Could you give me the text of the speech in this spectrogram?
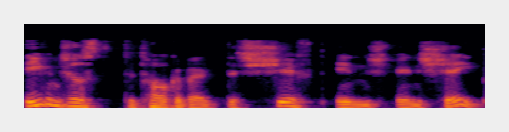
even just to talk about the shift in in shape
